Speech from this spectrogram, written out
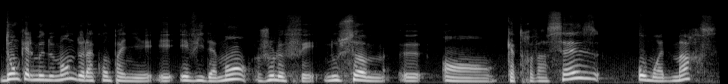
Donc, elle me demande de l'accompagner. Et évidemment, je le fais. Nous sommes euh, en 96, au mois de mars,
